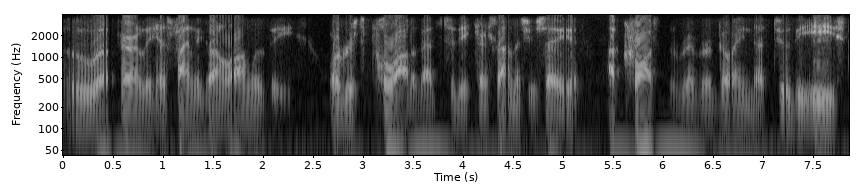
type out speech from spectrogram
who apparently has finally gone along with the orders to pull out of that city, Kherson, as you say, across the river, going to the east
